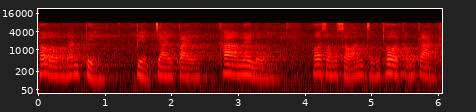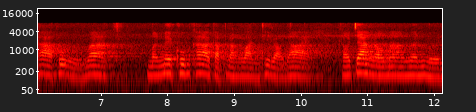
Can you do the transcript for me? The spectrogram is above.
พระองค์นั้นเปลี่ยน เปลี่ยนใจไปฆ่าไม่ลง เพราะทรงสอนถึงโทษของการฆ่าผู้อื่นว่ามันไม่คุ้มค่ากับรางวัลที่เราได้ เขาจ้างเรามาเงินหมื่น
